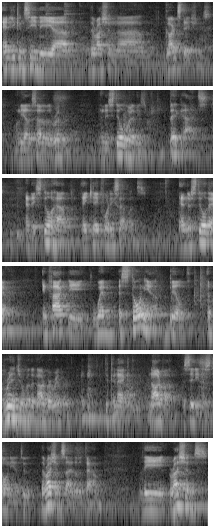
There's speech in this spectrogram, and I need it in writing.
and you can see the uh, the Russian uh, guard stations on the other side of the river, and they still wear these big hats, and they still have AK-47s, and they're still there. In fact, the, when Estonia built a bridge over the Narva River to connect Narva, the city in Estonia, to the Russian side of the town, the Russians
